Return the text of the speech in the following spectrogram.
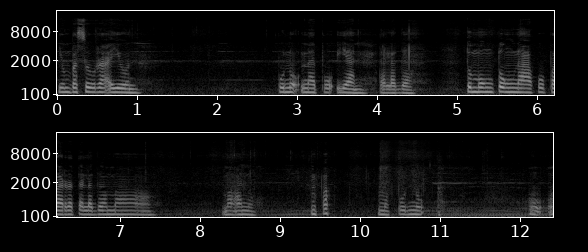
Yung basura ayun. Puno na po yan talaga. Tumungtong na ako para talaga ma maano mapuno. Oo.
